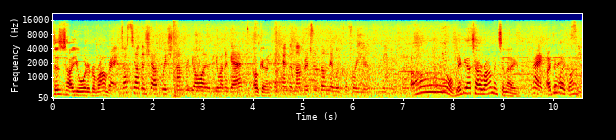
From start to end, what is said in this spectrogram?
this is how you order the ramen. right, just tell the chef which number you want you want to get. Okay. And hand the number to them. They will cook for you. Maybe. Oh, maybe I'll try ramen tonight. Right. I do right. like ramen,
